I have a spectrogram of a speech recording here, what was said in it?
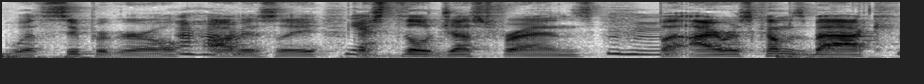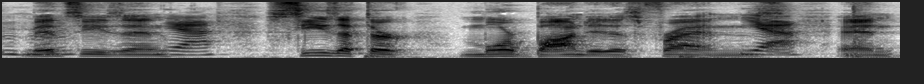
with Supergirl. Obviously, Uh-huh. Yeah. Mm-hmm. they're still just friends. But Iris comes back mid season, Yeah. sees that they're more bonded as friends. Yeah. And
